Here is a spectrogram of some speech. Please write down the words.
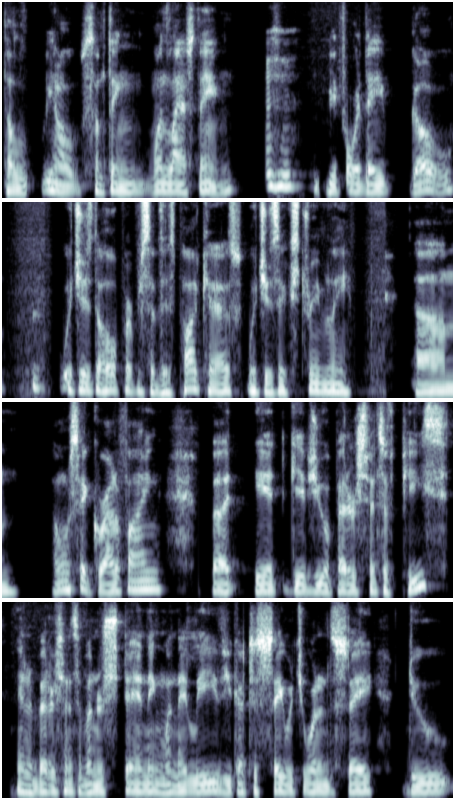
the you know something one last thing mm-hmm. before they go which is the whole purpose of this podcast which is extremely um, I won't say gratifying, but it gives you a better sense of peace and a better sense of understanding when they leave. You got to say what you wanted to say, do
